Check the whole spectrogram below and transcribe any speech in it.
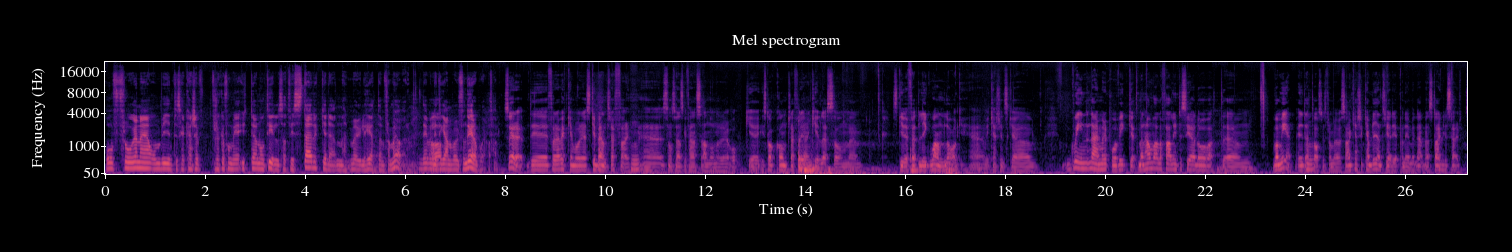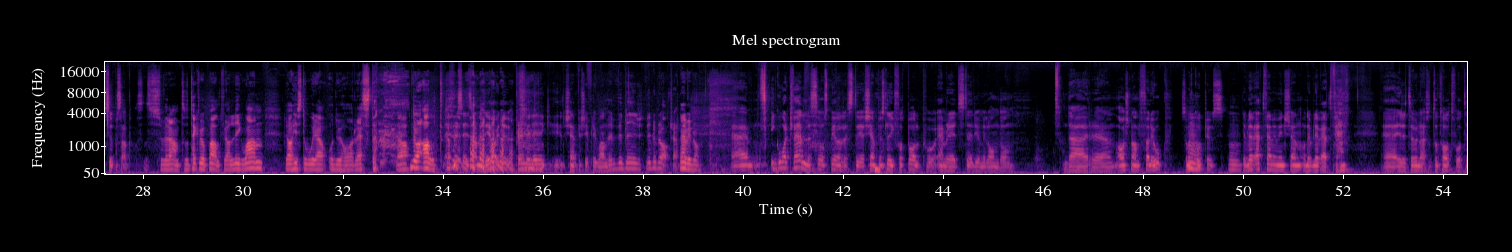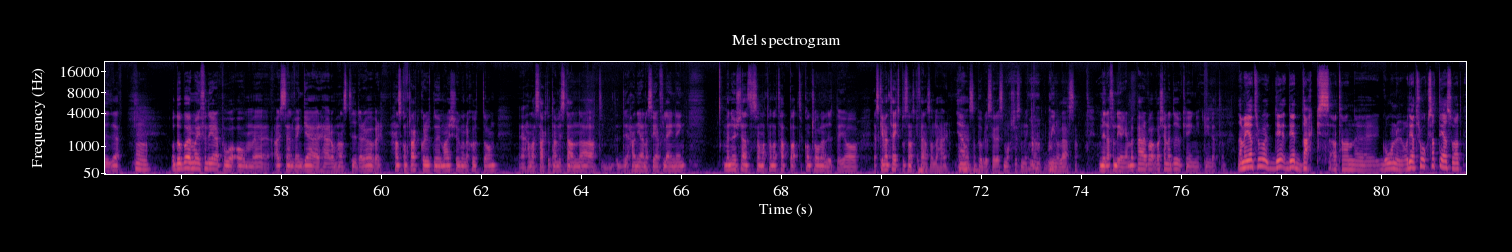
Och frågan är om vi inte ska kanske försöka få med ytterligare någon till så att vi stärker den möjligheten framöver. Det är väl Ja. lite grann vad vi funderar på i alla fall. Så är det. det förra veckan var det skribentträffar Mm. eh, som Svenska fans anordnade och eh, i Stockholm träffade jag en kille som eh, skriver för ett League One-lag. Eh, vi kanske inte ska gå in närmare på vilket, men han var i alla fall intresserad av att eh, vara med i detta Mm. avsnitt framöver. Så han kanske kan bli en tredje panelmedlem, en stark reserv, supersub. Suveränt. Då täcker vi upp allt. Vi har League One, jag har historia och du har resten. Ja, Du har allt. ja precis. Ja, men det har ju du. Premier League, Championship League One. Vi, vi, blir, vi blir bra tror jag. Det blir bra. Eh, igår kväll så spelades det Champions League-fotboll på Emirates Stadium i London. Där eh, Arsenal föll ihop som ett Mm. korthus. Mm. Det blev 1-5 i München och det blev 1-5 eh, i returen här, så totalt 2-10. Mm. Och då börjar man ju fundera på om eh, Arsène Wenger här, om hans tid är över. Hans kontrakt går ut nu i maj 2017. Eh, han har sagt att han vill stanna, att han gärna ser en förlängning. Men nu känns det som att han har tappat kontrollen lite. Jag, jag skrev en text på Svenska fans om det här. Ja. Eh, som publicerades i morse som ni kan gå in och läsa. Mina funderingar. Men Per, vad, vad känner du kring, kring detta? Nej, men jag tror det, det är dags att han eh, går nu. Och jag tror också att det är så att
